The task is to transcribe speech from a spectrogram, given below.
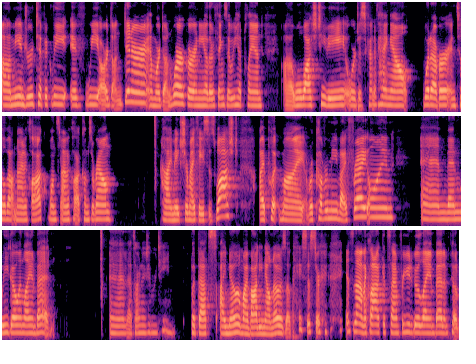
Uh, me and Drew typically, if we are done dinner and we're done work or any other things that we had planned, uh, we'll watch TV or just kind of hang out, whatever, until about nine o'clock. Once nine o'clock comes around, I make sure my face is washed. I put my Recover Me by Frey on, and then we go and lay in bed. And that's our nighttime routine. But that's, I know my body now knows, okay, sister, it's nine o'clock. It's time for you to go lay in bed and pick,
